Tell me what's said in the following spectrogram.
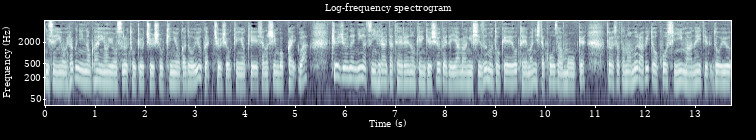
2400人の会員を要する東京中小企業家同友会、中小企業経営者の親睦会は、90年2月に開いた定例の研究集会で山に沈む時計をテーマにした講座を設け、豊里の村人を講師に招いている同友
